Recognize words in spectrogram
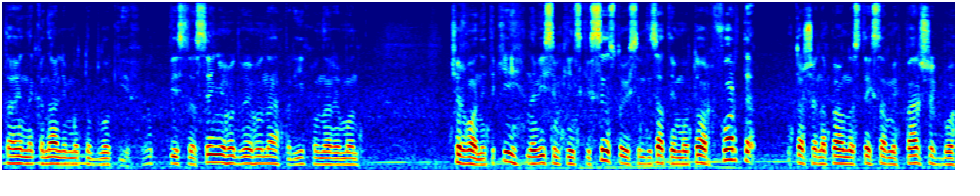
Вітаю на каналі Мотоблоків. От після синього двигуна приїхав на ремонт червоний. Такий на 8 кінських сил, 180 мотор Forte. То ще, напевно, з тих самих перших, бо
